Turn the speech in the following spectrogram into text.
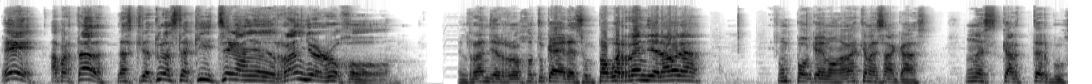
¡Eh! ¡Apartad! Las criaturas de aquí llegan el Ranger Rojo. El Ranger Rojo, ¿tú qué eres? ¿Un Power Ranger ahora? Un Pokémon, a ver qué me sacas. Un Scarterbug.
